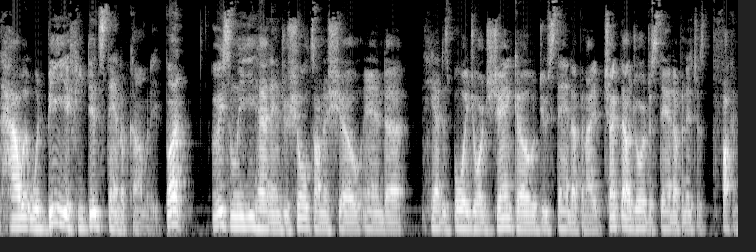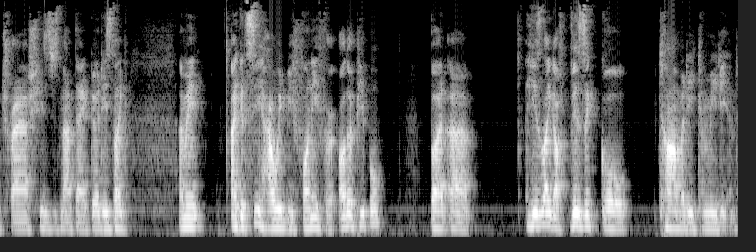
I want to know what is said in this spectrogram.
how it would be if he did stand-up comedy. But recently he had Andrew Schulz on his show, and uh, he had his boy George Janko do stand-up, and I checked out George's stand-up, and it's just fucking trash. He's just not that good. He's like, I mean, I could see how he'd be funny for other people, but uh, he's like a physical comedy comedian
